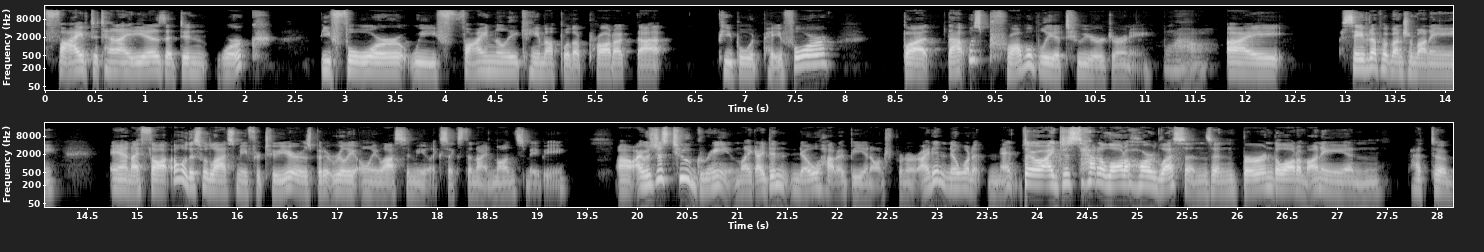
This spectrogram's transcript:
five to 10 ideas that didn't work before we finally came up with a product that people would pay for. But that was probably a two year journey. Wow. I saved up a bunch of money And I thought, oh, this would last me for two years, but it really only lasted me like six to nine months, maybe. Uh, I was just too green. Like I didn't know how to be an entrepreneur. I didn't know what it meant. So I just had a lot of hard lessons and burned a lot of money and had to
